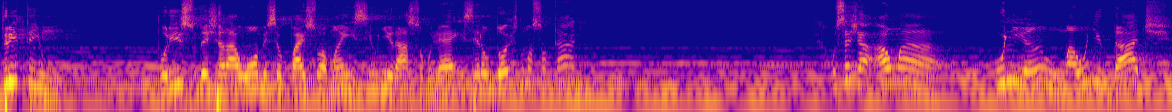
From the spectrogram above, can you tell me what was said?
31. Por isso deixará o homem seu pai e sua mãe e se unirá à sua mulher e serão dois numa só carne. Ou seja, há uma união, uma unidade.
